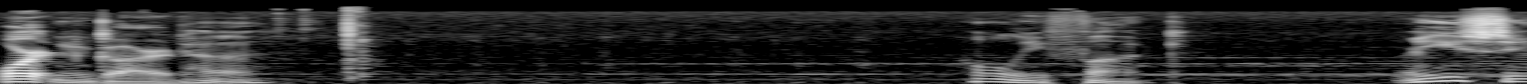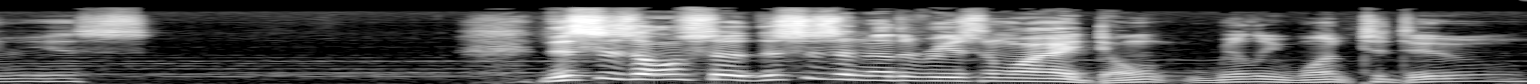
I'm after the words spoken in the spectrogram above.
Ortengard, huh? Holy fuck. Are you serious? This is also, this is another reason why I don't really want to do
